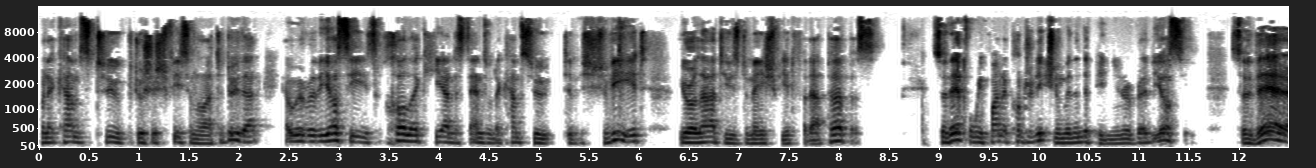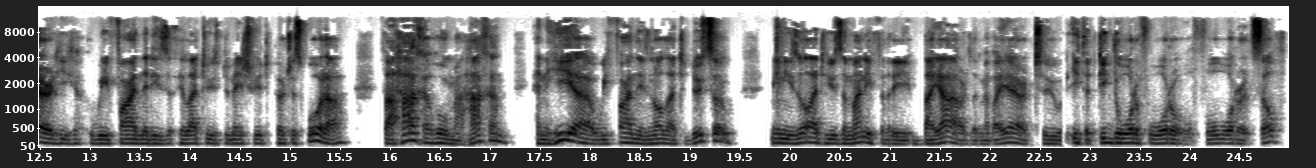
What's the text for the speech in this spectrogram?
when it comes to Kedusha Shvit, you're not allowed to do that. However, the Yossi is Cholek, he understands when it comes to Shvit, you're allowed to use Demei Shvit for that purpose. So therefore, we find a contradiction within the opinion of Rabbi Yossi. So there, he, we find that he's allowed to use Demei to purchase water. And here, we find he's not allowed to do so meaning he's not allowed to use the money for the bayar, the mevayer, to either dig the water for water or for water itself.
